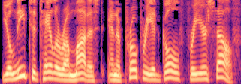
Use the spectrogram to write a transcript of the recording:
you'll need to tailor a modest and appropriate goal for yourself.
